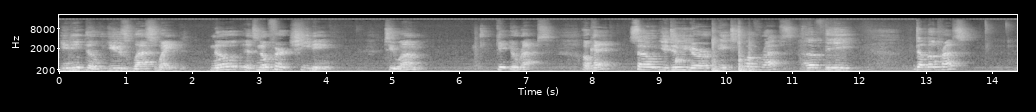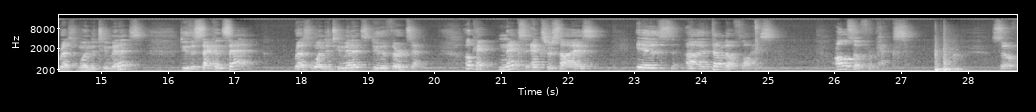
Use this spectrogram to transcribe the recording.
you need to use less weight. No, it's no fair cheating to um, get your reps. Okay, so you do your 8 to 12 reps of the dumbbell press, rest 1 to 2 minutes, do the second set, rest 1 to 2 minutes, do the third set. Okay, next exercise is uh, dumbbell flies, also for pecs. So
